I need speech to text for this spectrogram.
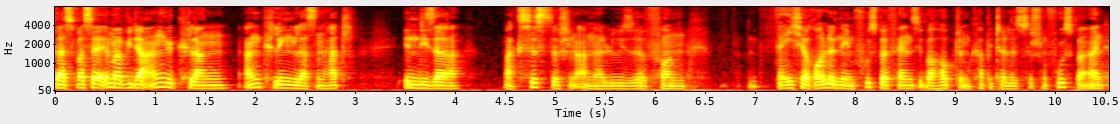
das, was er immer wieder angeklang, anklingen lassen hat in dieser marxistischen Analyse von welche Rolle nehmen Fußballfans überhaupt im kapitalistischen Fußball ein?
